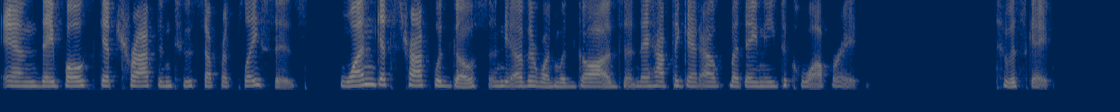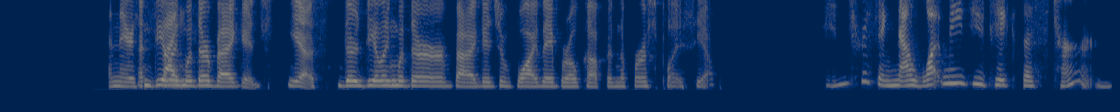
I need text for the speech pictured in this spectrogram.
and they both get trapped in two separate places. One gets trapped with ghosts and the other one with gods, and they have to get out, but they need to cooperate to escape. And there's and dealing with their baggage. Yes, they're dealing with their baggage of why they broke up in the first place. Yeah. Interesting. Now, what made you take this turn?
